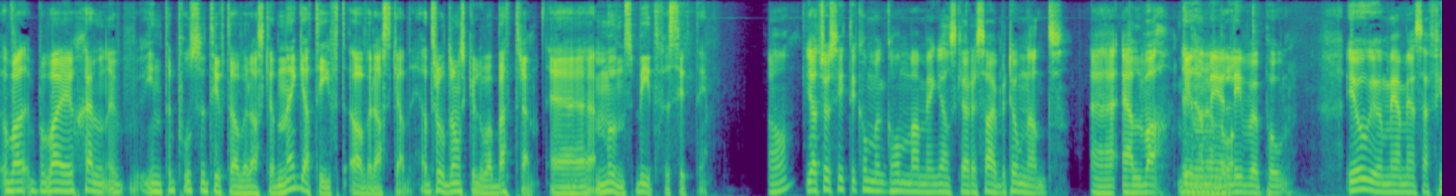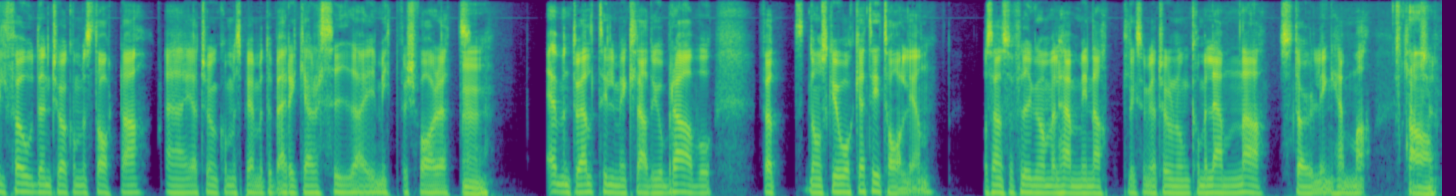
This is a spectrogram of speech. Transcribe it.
vad, vad är själv, inte positivt överraskad, negativt överraskad. Jag trodde de skulle vara bättre. Eh, munsbit för City. Ja, jag tror City kommer komma med ganska reservbetonad eh, elva i och med. Liverpool. Jo, jo men med så här, Phil Foden tror jag kommer starta. Eh, jag tror de kommer spela med typ Eric Garcia i mittförsvaret. Mm. Eventuellt till och med Claudio Bravo. För att de ska ju åka till Italien. Och Sen så flyger de väl hem i natt. Liksom. Jag tror de kommer lämna Sterling hemma. Kanske.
